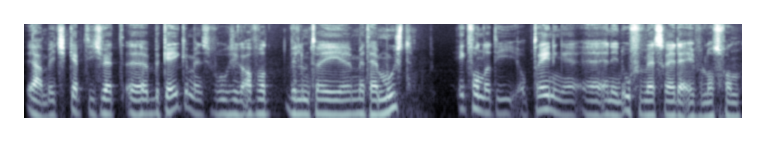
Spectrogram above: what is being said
ja, een beetje sceptisch werd bekeken. Mensen vroegen zich af wat Willem II met hem moest. Ik vond dat hij op trainingen en in oefenwedstrijden, even los van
